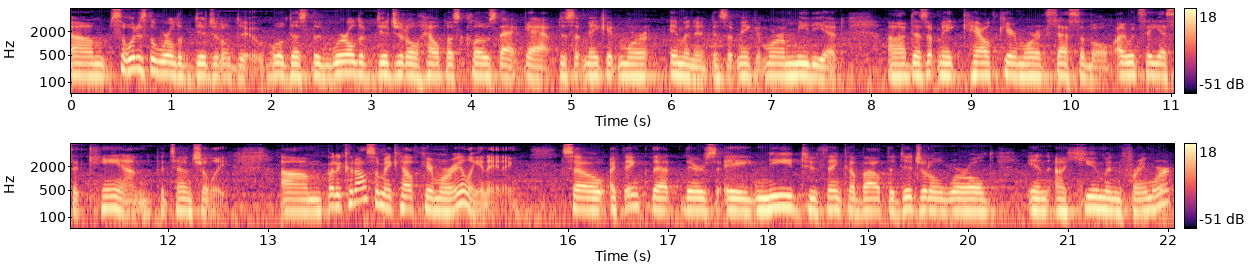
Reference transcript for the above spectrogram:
Um, so, what does the world of digital do? Well, does the world of digital help us close that gap? Does it make it more imminent? Does it make it more immediate? Uh, does it make healthcare more accessible? I would say yes, it can potentially, um, but it could also make healthcare more alienating. So, I think that there's a need to think about the digital world in a human framework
